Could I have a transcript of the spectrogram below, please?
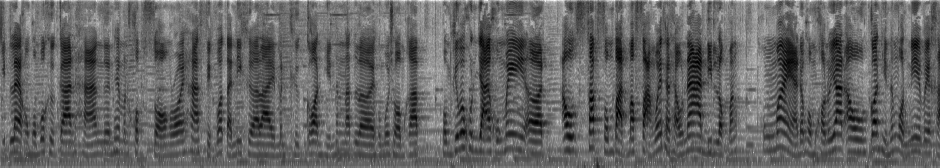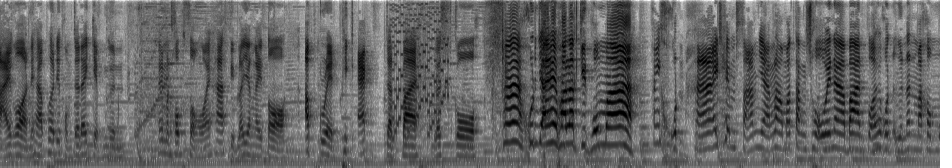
กิจแรกของผมก็คือการหาเงินให้มันครบ 250 ว่าแต่นี่คืออะไร มันคือก้อนหินทั้งนั้นเลยคุณผู้ชมครับ ผมคิดว่าคุณยายคงไม่เออเอาทรัพย์สมบัติมาฝังไว้แถวๆหน้าดินหรอกมั้งค งไม่อะเดี๋ยวผมขออนุญาตเอาก้อนหินทั้งหมดนี่ไปขายก่อนนะครับ เพื่อที่ผมจะได้เก็บเงินให้มันครบ 250 แล้วยังไงต่อ อัปเกรดพิกแอคจัดไป let's go ฮ่าคุณยายให้ภารกิจผมมา ให้ขุดหาไอเทม 3 อย่างแล้วเอามาตั้งโชว์ไว้หน้าบ้านปล่อยให้คนอื่นนั่นมาขโม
